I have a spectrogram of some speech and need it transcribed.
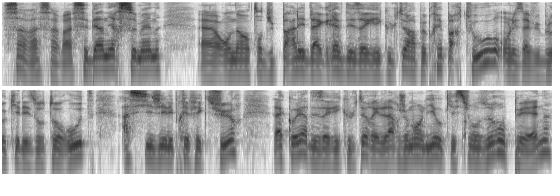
Ça va, ça va. Ces dernières semaines, euh, on a entendu parler de la grève des agriculteurs à peu près partout. On les a vus bloquer les autoroutes, assiéger les préfectures. La colère des agriculteurs est largement liée aux questions européennes.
